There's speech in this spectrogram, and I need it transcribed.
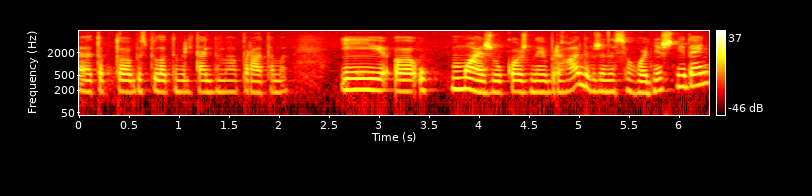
е, тобто безпілотними літальними апаратами. І е, у майже у кожної бригади вже на сьогоднішній день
